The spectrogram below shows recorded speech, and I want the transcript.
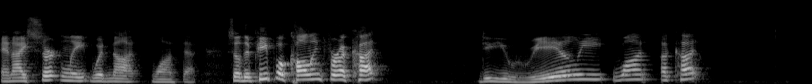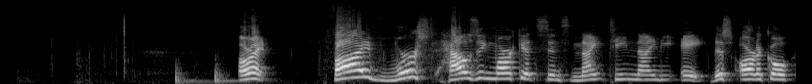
And I certainly would not want that. So the people calling for a cut, do you really want a cut? All right. Five worst housing markets since 1998. This article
